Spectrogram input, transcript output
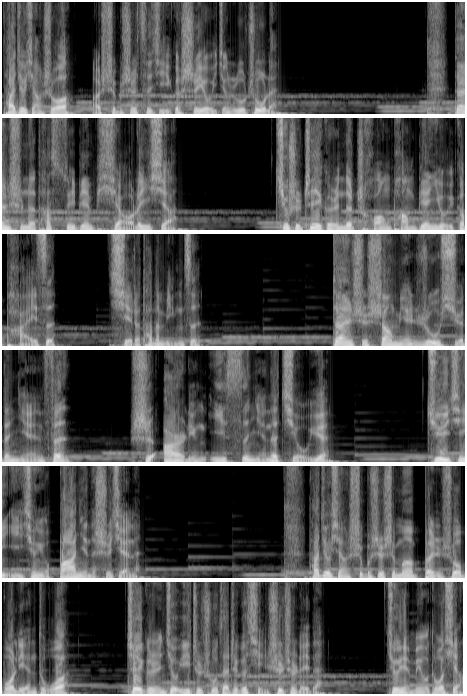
他就想说啊，是不是自己一个室友已经入住了？但是呢，他随便瞟了一下，就是这个人的床旁边有一个牌子，写着他的名字。但是上面入学的年份是二零一四年的九月，距今已经有八年的时间了。他就想，是不是什么本硕博连读啊？这个人就一直住在这个寝室之类的，就也没有多想。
